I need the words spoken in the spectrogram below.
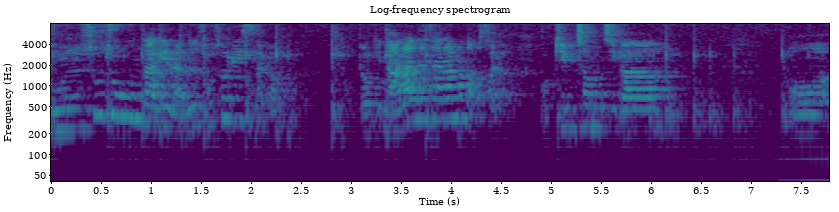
운수 좋은 날이라는 소설이 있어요. 여기 나라는 사람은 없어요. 뭐 김첨지가 어,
